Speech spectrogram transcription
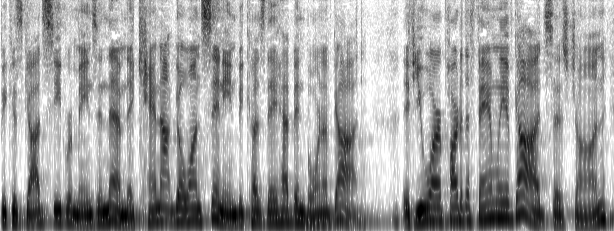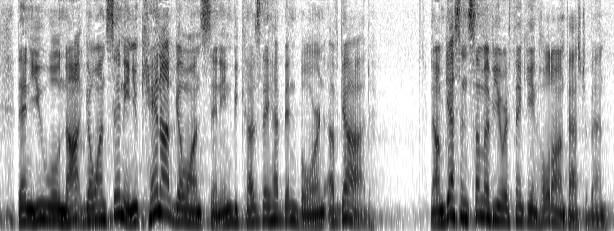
because God's seed remains in them. They cannot go on sinning because they have been born of God. If you are a part of the family of God, says John, then you will not go on sinning. You cannot go on sinning because they have been born of God. Now, I'm guessing some of you are thinking, hold on, Pastor Ben.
